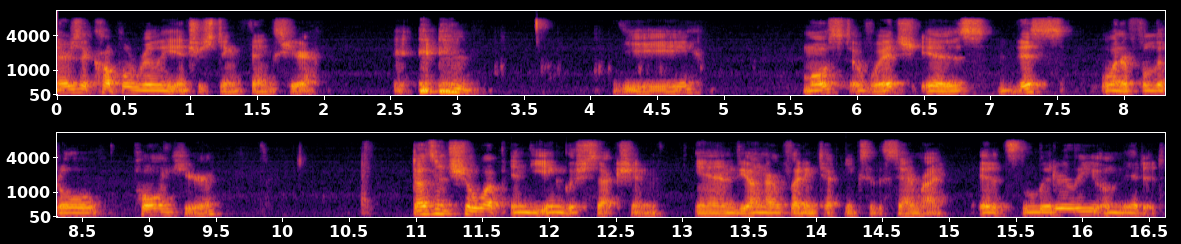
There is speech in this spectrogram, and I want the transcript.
there's a couple really interesting things here. the most of which is this wonderful little poem here doesn't show up in the English section in the unarmed fighting techniques of the samurai. It's literally omitted.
